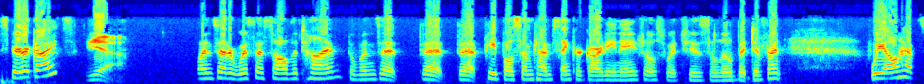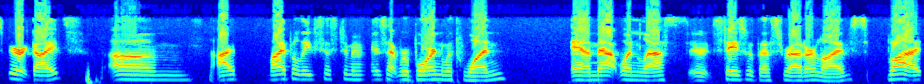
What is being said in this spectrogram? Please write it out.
Spirit guides, Yeah. ones that are with us all the time, the ones that that that people sometimes think are guardian angels, which is a little bit different. We all have spirit guides. Um, I my belief system is that we're born with one, and that one lasts or it stays with us throughout our lives. But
